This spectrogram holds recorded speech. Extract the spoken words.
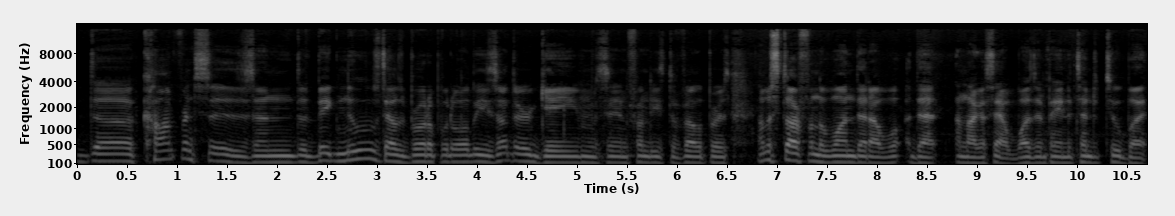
the conferences and the big news that was brought up with all these other games and from these developers. I'm gonna start from the one that I that I'm not gonna say I wasn't paying attention to, but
